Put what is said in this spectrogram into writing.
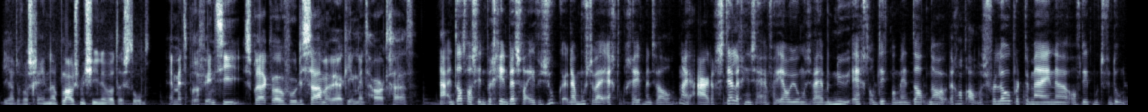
Ja, er was geen applausmachine wat er stond. En met de provincie spraken we over hoe de samenwerking met Hart gaat. Nou, en dat was in het begin best wel even zoeken. Daar moesten wij echt op een gegeven moment wel nou ja, aardig stellig in zijn. Van, ja jongens, wij hebben nu echt op dit moment dat nodig. Want anders verlopen termijnen of dit moeten we doen.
